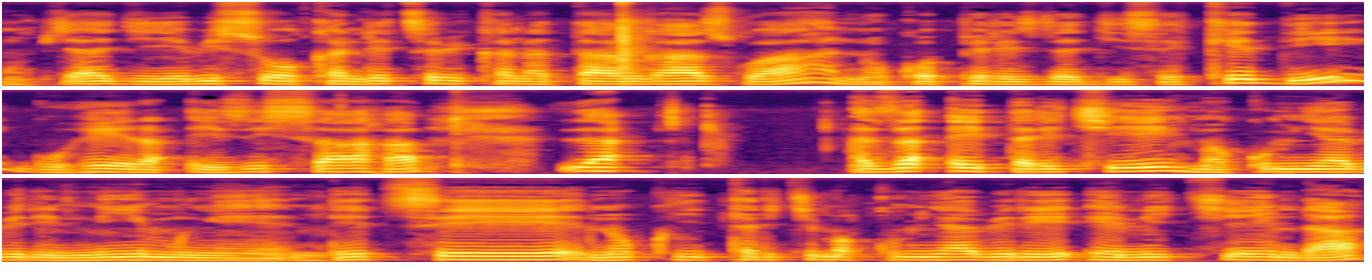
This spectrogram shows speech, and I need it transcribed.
Mu byagiye bisohoka ndetse bikanatangazwa ni uko perezida Gisekedi guhera izi saha za- za tariki makumyabiri n'imwe ndetse no ku itariki makumyabiri n'icyenda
